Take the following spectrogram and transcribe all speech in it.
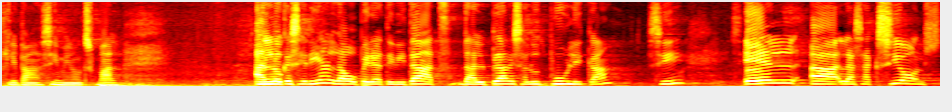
flipar, 5 minuts. Val. En el que seria l'operativitat del Pla de Salut Pública, sí? El, eh, les accions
